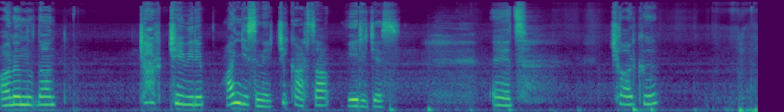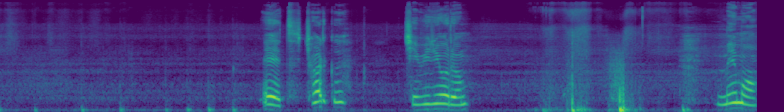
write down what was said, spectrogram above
aranızdan çark çevirip hangisine çıkarsa vereceğiz. Evet. Çarkı Evet, çarkı çeviriyorum. Memo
